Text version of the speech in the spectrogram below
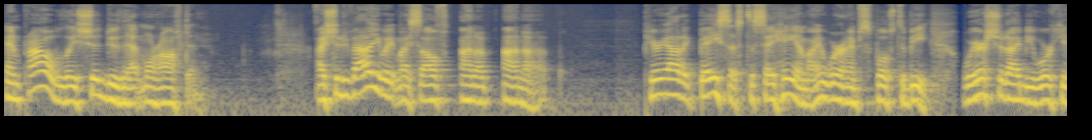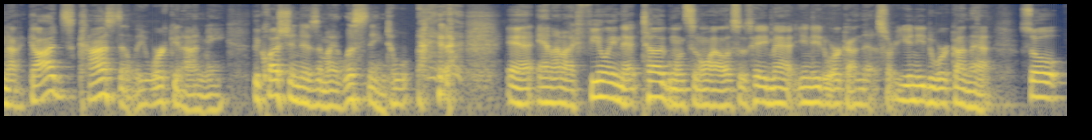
and probably should do that more often. I should evaluate myself on a, on a periodic basis to say, hey, am I where I'm supposed to be? Where should I be working on? God's constantly working on me. The question is, am I listening to, and, and am I feeling that tug once in a while that says, hey, Matt, you need to work on this or you need to work on that? So,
